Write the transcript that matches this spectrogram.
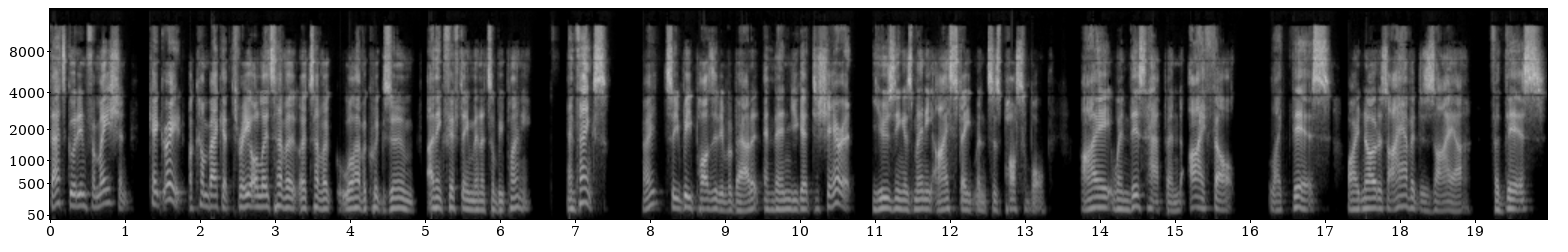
that's good information. Okay, great. I'll come back at three or let's have a, let's have a, we'll have a quick Zoom. I think 15 minutes will be plenty. And thanks. Right. So you be positive about it and then you get to share it using as many I statements as possible. I, when this happened, I felt like this, or I noticed I have a desire for this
